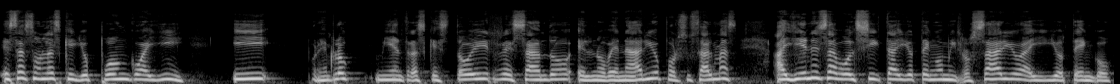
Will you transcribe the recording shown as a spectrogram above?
esas son las que yo pongo allí. Y por ejemplo, mientras que estoy rezando el novenario por sus almas, allí en esa bolsita yo tengo mi rosario, ahí yo tengo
